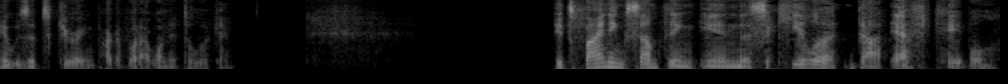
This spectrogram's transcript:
It was obscuring part of what I wanted to look at. It's finding something in the Sakila.f table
